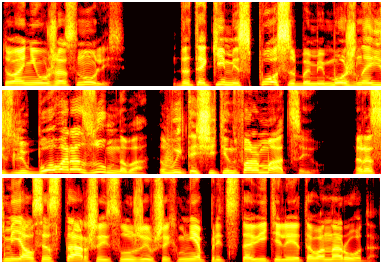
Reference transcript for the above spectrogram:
то они ужаснулись. Да такими способами можно из любого разумного вытащить информацию. Рассмеялся старший из служивших мне представителей этого народа.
